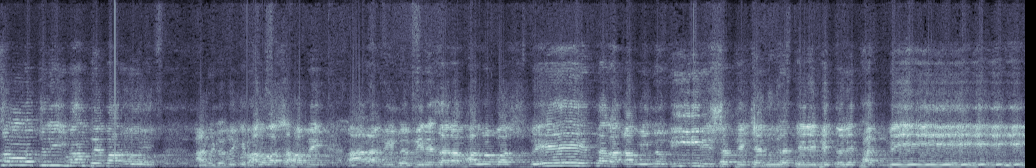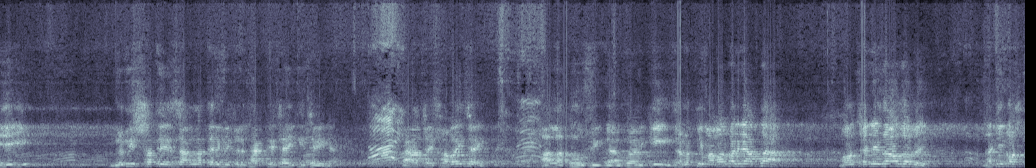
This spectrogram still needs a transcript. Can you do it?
সুন্নত যদি মানতে পারো, আমি নবীকে ভালোবাসা হবে। আর আমি নবীরে যারা ভালোবাসবে, তারা আমি নবীর সাথে জান্নাতের ভিতরে থাকবে। নবীর সাথে জান্নাতের ভিতরে থাকতে চাই কি চাই না? তারা চাই সবাই চাই আল্লাহ তৌফিক দান করেন। কি? জানো কি মামার বাড়ির আপনার মন চাইলে যাওয়া যাবে। নাকি কষ্ট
